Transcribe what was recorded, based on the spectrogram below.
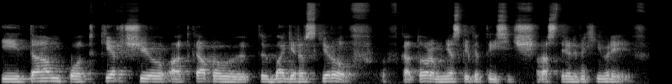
и там под Керчью откапывают Багеровский ров, в котором несколько тысяч расстрелянных евреев.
